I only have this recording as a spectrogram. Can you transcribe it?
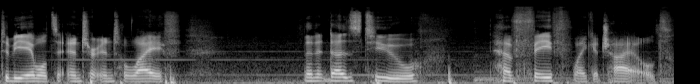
to be able to enter into life than it does to have faith like a child,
